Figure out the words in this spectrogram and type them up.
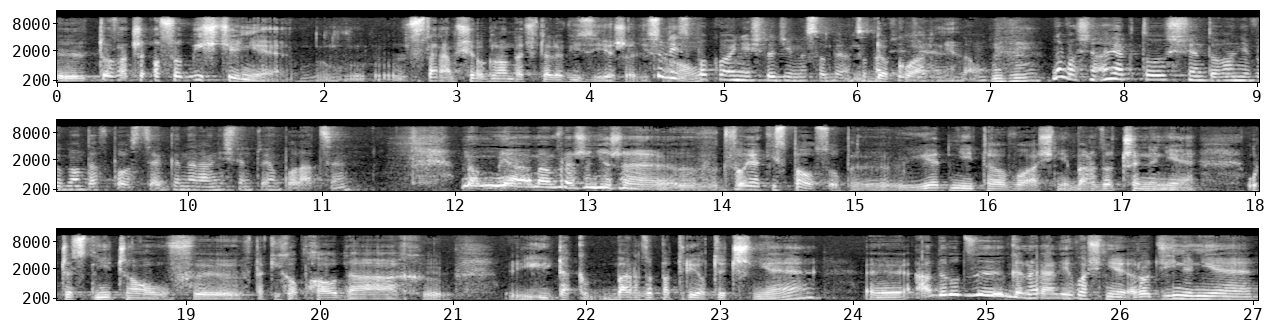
Y, To znaczy osobiście nie. Staram się oglądać w telewizji, jeżeli Czyli są. spokojnie śledzimy sobie, co tam się Dokładnie. dzieje w domu. No właśnie, a jak to świętowanie wygląda w Polsce, jak generalnie świętują Polacy? No, ja mam wrażenie, że w dwojaki sposób. Jedni to właśnie bardzo czynnie uczestniczą w, w takich obchodach i tak bardzo patriotycznie, a drudzy generalnie właśnie rodzinnie.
